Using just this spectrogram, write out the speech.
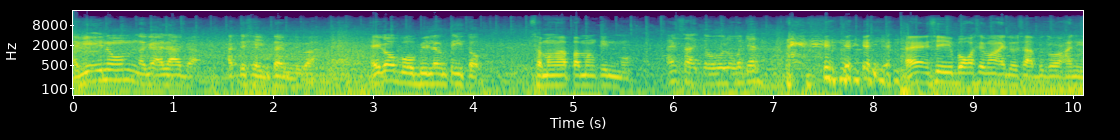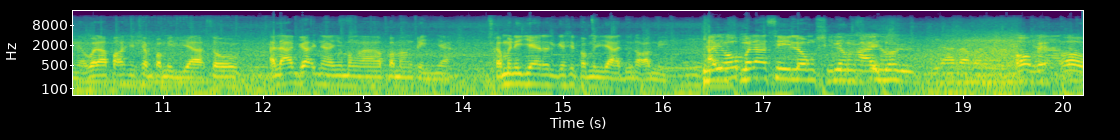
Nagiinom, nag-aalaga at the same time, di ba? Eh, ikaw, Bo, bilang tito sa mga pamangkin mo. Ay, sakit ang ulo ko dyan. Ayun, si Ibo kasi mga idol, sabi ko kanina, wala pa kasi siyang pamilya. So, alaga niya yung mga pamangkin niya. Kami ni Gerald kasi pamilyado na kami. Ay, oo pala si Longsky mga idol. Pinara ko rin. Oh, be, oh,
